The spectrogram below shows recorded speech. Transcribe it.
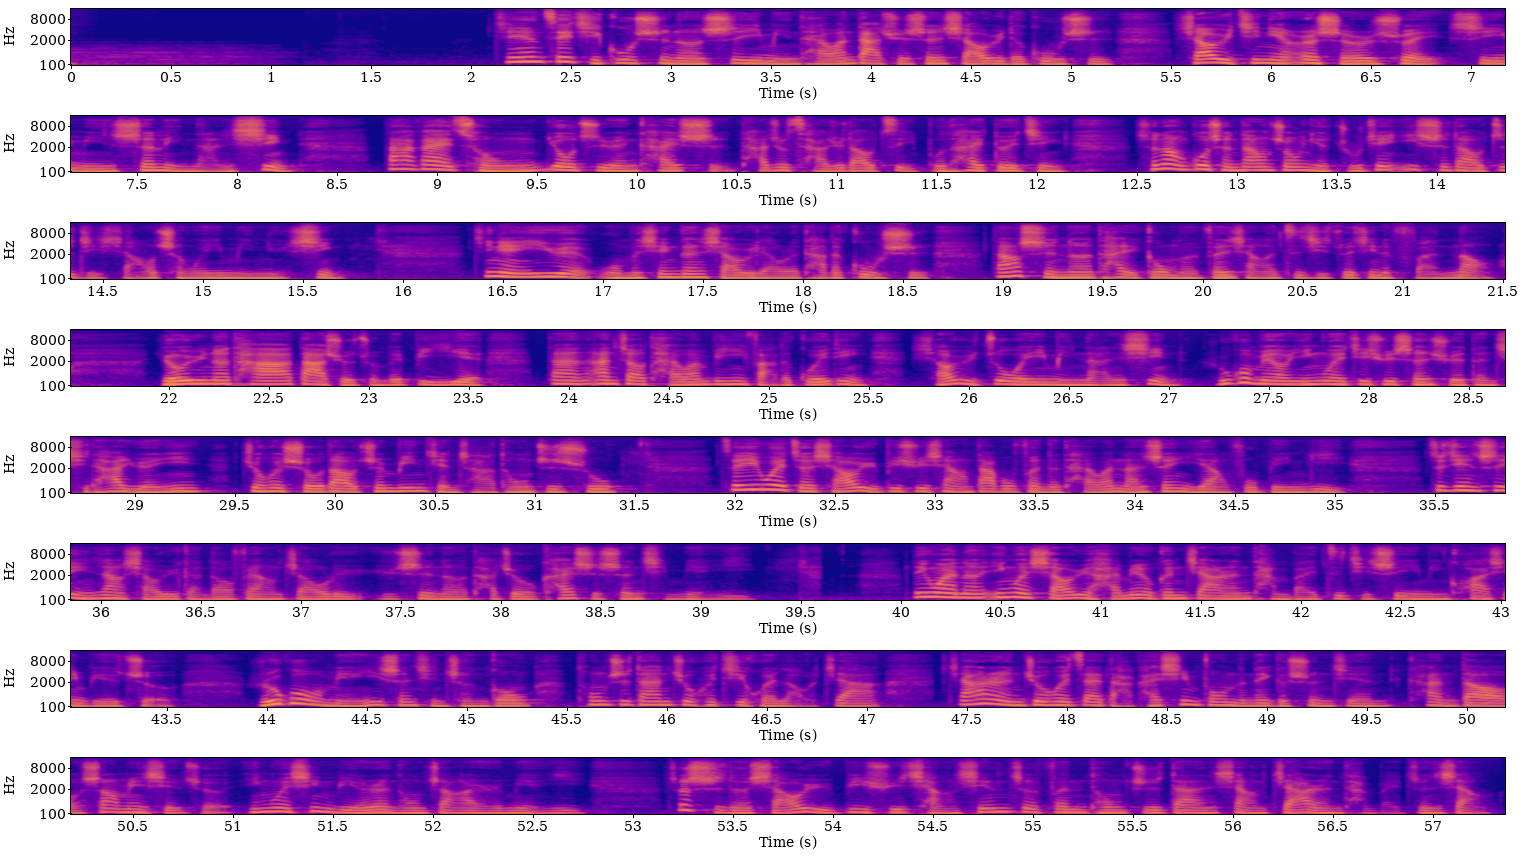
今天这集故事呢，是一名台湾大学生小雨的故事。小雨今年二十二岁，是一名生理男性。大概从幼稚园开始，他就察觉到自己不太对劲。成长过程当中，也逐渐意识到自己想要成为一名女性。今年一月，我们先跟小雨聊了他的故事。当时呢，他也跟我们分享了自己最近的烦恼。由于呢，他大学准备毕业，但按照台湾兵役法的规定，小雨作为一名男性，如果没有因为继续升学等其他原因，就会收到征兵检查通知书。这意味着小雨必须像大部分的台湾男生一样服兵役。这件事情让小雨感到非常焦虑，于是呢，他就开始申请免疫。另外呢，因为小雨还没有跟家人坦白自己是一名跨性别者，如果免疫申请成功，通知单就会寄回老家，家人就会在打开信封的那个瞬间看到上面写着“因为性别认同障碍而免疫”，这使得小雨必须抢先这份通知单向家人坦白真相。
